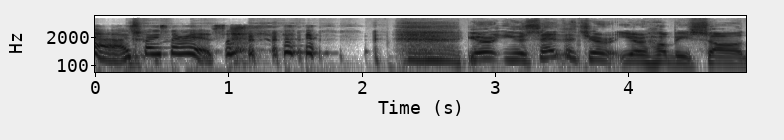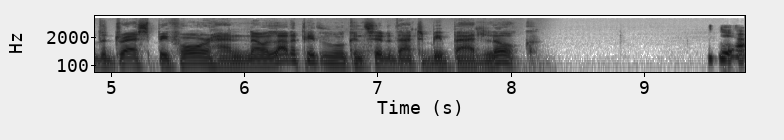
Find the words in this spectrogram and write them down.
I suppose there is. You're, you said that your your hubby saw the dress beforehand. Now a lot of people will consider that to be bad luck. yeah,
